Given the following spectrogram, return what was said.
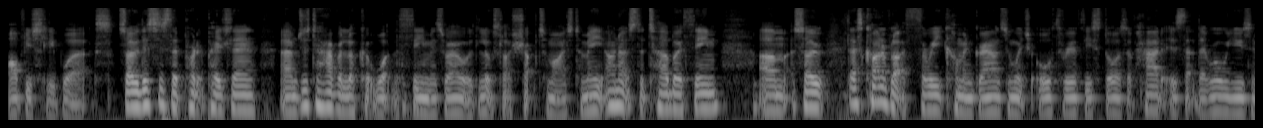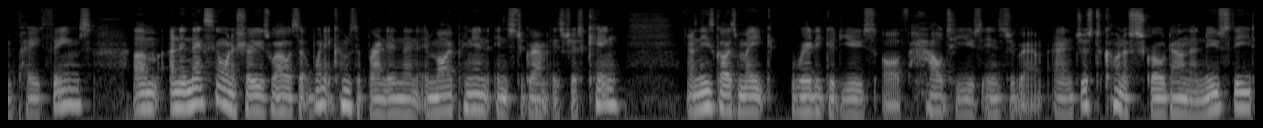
obviously works. So this is the product page then. Um, just to have a look at what the theme as well it looks like Shoptimize to me. Oh no it's the turbo theme. So that's kind of like three common grounds in which all three of these stores have had is that they're all using paid paid themes. Um, and the next thing I want to show you as well is that when it comes to branding, then in my opinion, Instagram is just king. And these guys make really good use of how to use Instagram. And just to kind of scroll down their newsfeed,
